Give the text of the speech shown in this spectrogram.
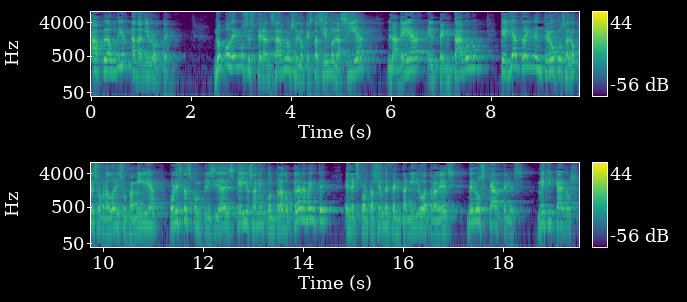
Aplaudir a Daniel Ortega. No podemos esperanzarnos en lo que está haciendo la CIA, la DEA, el Pentágono, que ya traen entre ojos a López Obrador y su familia por estas complicidades que ellos han encontrado claramente en la exportación de fentanilo a través de los cárteles mexicanos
